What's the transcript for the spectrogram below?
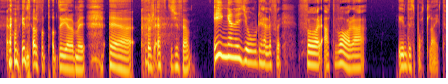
om jag inte hade fått tatuera mig eh, först efter 25. Ingen är gjord heller för, för att vara in the spotlight.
